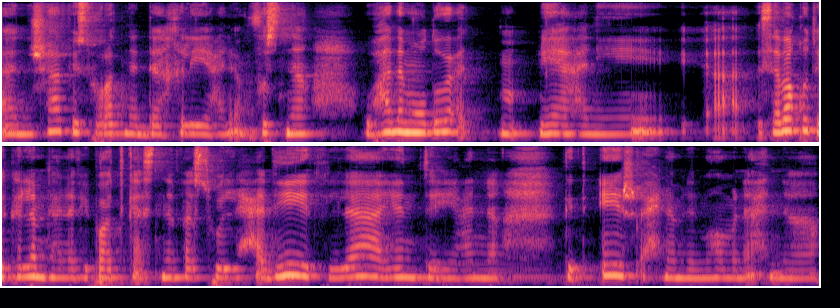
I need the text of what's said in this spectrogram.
نشافي صورتنا الداخلية عن أنفسنا. وهذا موضوع يعني سبق وتكلمت عنه في بودكاست نفس والحديث لا ينتهي عنه. قد إيش إحنا من المهم إن إحنا آه،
